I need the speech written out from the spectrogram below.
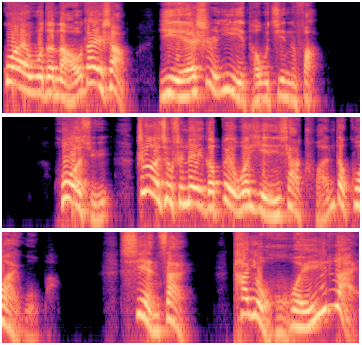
怪物的脑袋上也是一头金发。”或许这就是那个被我引下船的怪物吧。现在他又回来了。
